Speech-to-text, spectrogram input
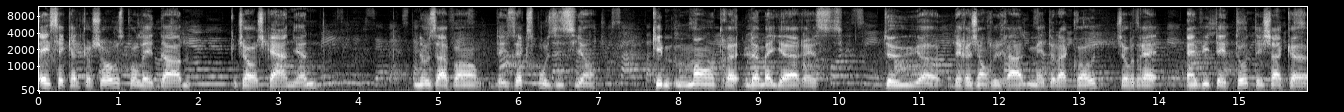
Et c'est quelque chose pour les dames. George Canyon. Nous avons des expositions qui montrent le meilleur de, euh, des régions rurales, mais de la côte. Je voudrais inviter toutes et chacun.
